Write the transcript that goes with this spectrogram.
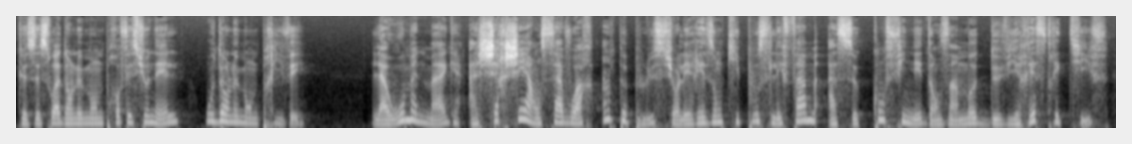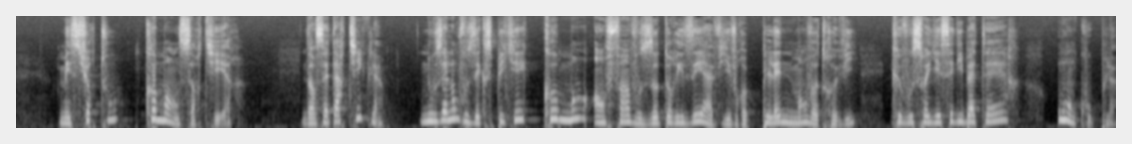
que ce soit dans le monde professionnel ou dans le monde privé. La Woman Mag a cherché à en savoir un peu plus sur les raisons qui poussent les femmes à se confiner dans un mode de vie restrictif, mais surtout comment en sortir. Dans cet article, nous allons vous expliquer comment enfin vous autoriser à vivre pleinement votre vie, que vous soyez célibataire ou en couple.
